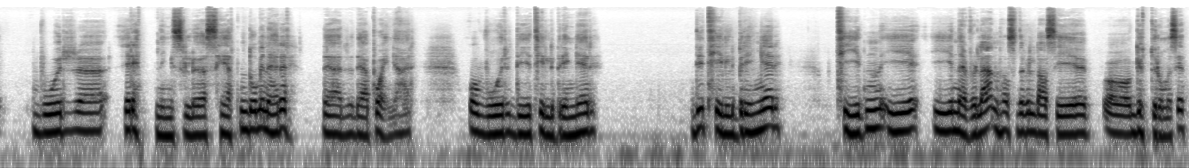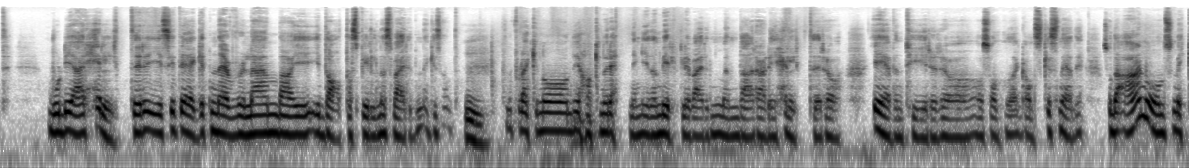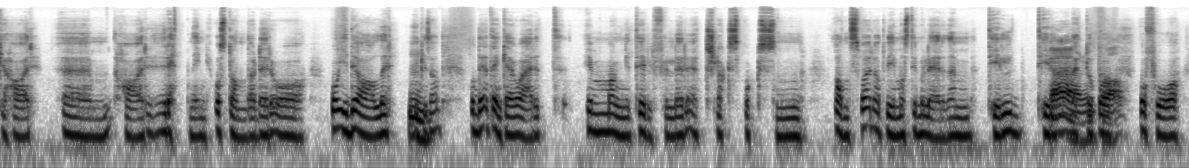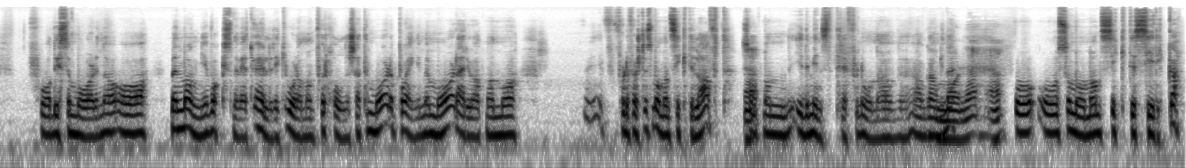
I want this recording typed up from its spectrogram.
hvor eh, retningsløsheten dominerer, det er, det er poenget her. Og hvor de tilbringer de tilbringer tiden i, i Neverland, altså det vil da si gutterommet sitt, hvor de er helter i sitt eget Neverland da, i, i dataspillenes verden. ikke sant? Mm. For noe, De har ikke noe retning i den virkelige verden, men der er de helter og eventyrere og, og sånt. og Det er ganske snedig. Så det er noen som ikke har, um, har retning og standarder og, og idealer. Mm. ikke sant? Og det tenker jeg jo er et, i mange tilfeller et slags voksen ansvar, at vi må stimulere dem til, til Ja, nettopp å, å få, få disse målene. Og, men mange voksne vet jo heller ikke hvordan man forholder seg til mål. Poenget med mål er jo at man må For det første så må man sikte lavt, så Ja. at man i det minste treffer noen av, av gangene. Målene, ja. Og, og så må man sikte cirka.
